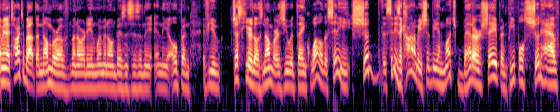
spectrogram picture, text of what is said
I mean, I talked about the number of minority and women-owned businesses in the in the open. If you just hear those numbers, you would think, well, the city should, the city's economy should be in much better shape and people should have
